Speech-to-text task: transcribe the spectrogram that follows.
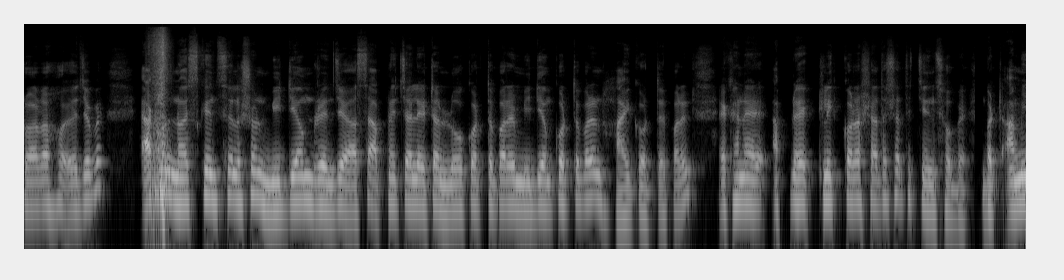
কালার হয়ে যাবে। এখন নয়েস ক্যান্সেলেশন মিডিয়াম রেঞ্জে আছে। আপনি চাইলে এটা লো করতে পারেন মিডিয়াম করতে পারেন হাই করতে পারেন। এখানে আপনি ক্লিক করার সাথে সাথে চেঞ্জ হবে। বাট আমি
